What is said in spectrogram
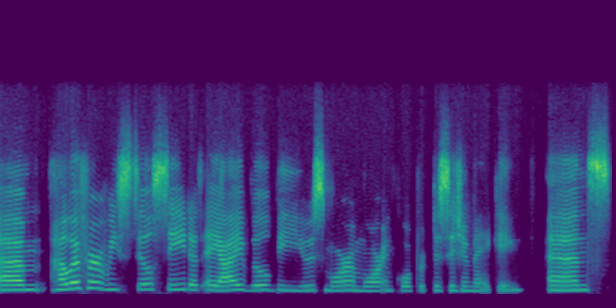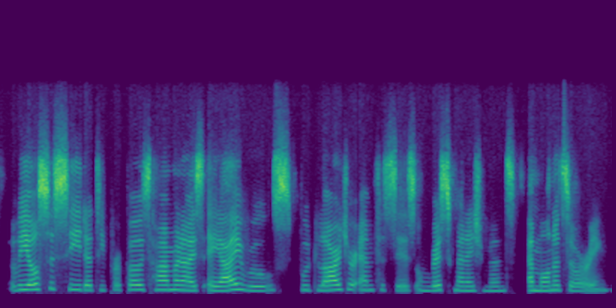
Um, however, we still see that AI will be used more and more in corporate decision making. And we also see that the proposed harmonized AI rules put larger emphasis on risk management and monitoring.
